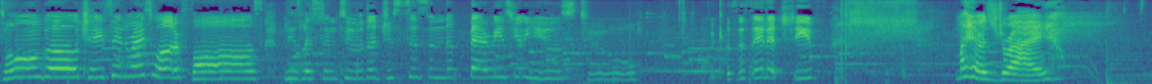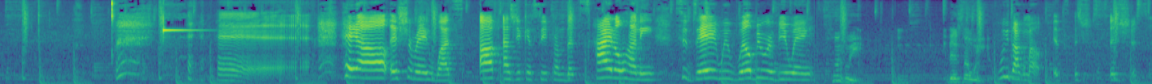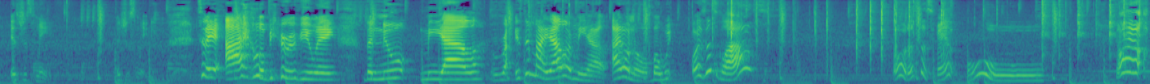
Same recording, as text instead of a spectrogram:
Don't go chasing rice waterfalls. Please listen to the juices and the berries you're used to. Because this ain't it, Chief. My hair is dry. hey y'all, it's SheRea. What's up? As you can see from the title, honey, today we will be reviewing. There's no. What are you talking about? It's it's just, it's just it's just me. It's just me. Today I will be reviewing the new Mielle. Is it Mielle or Mielle? I don't know, but we. Oh, is this glass? Oh, this is fan. Oh. Ahead.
